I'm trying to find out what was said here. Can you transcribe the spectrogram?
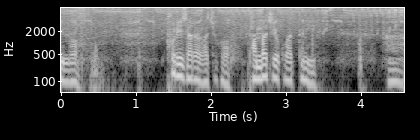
여기 뭐, 풀이 자라가지고 반바지 입고 왔더니, 아,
